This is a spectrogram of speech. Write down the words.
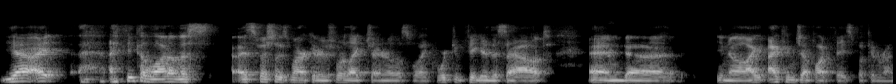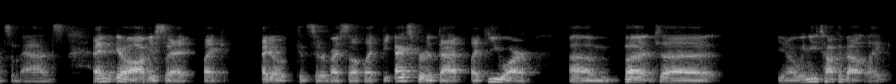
Yeah i i think a lot of us especially as marketers we're like generalists we're like we can figure this out. And uh, you know I, I can jump on facebook and run some ads. And you know obviously i like i don't consider myself like the expert at that like you are. Um, but uh, you know when you talk about like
